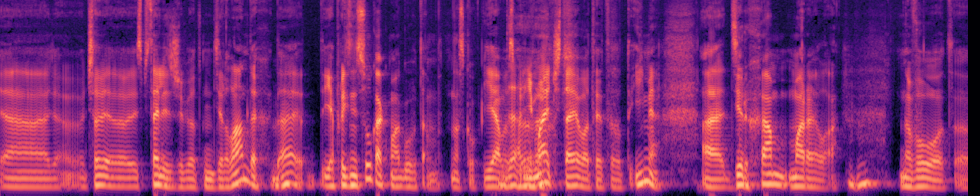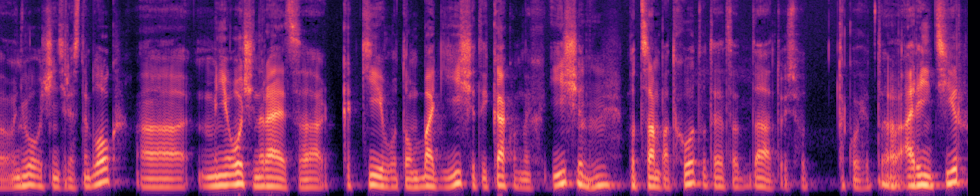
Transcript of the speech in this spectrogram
а человек, специалист живет в Нидерландах, mm да, я произнесу как могу, там, насколько я воспринимаю, да, да. читаю вот это вот имя, а, Дирхам Морелла. Mm-hmm. Вот, у него очень интересный блог. А, мне очень нравится, какие вот он баги ищет и как он их ищет. Mm-hmm. Вот сам подход вот этот, да, то есть вот такой вот да. ориентир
